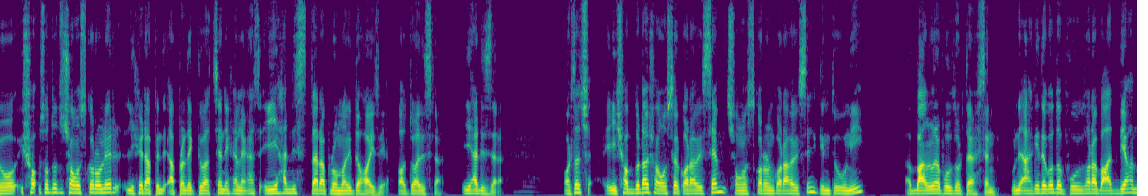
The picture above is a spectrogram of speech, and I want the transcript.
তো চতুর্থ সংস্করণের লিখাটা আপনি আপনারা দেখতে পাচ্ছেন, এখানে লেখা আছে, এই হাদিস দ্বারা প্রমাণিত হয় যে অত হাদিস না এই হাদিস দ্বারা। অর্থাৎ এই শব্দটা সংস্কার করা হয়েছে, সংস্করণ করা হয়েছে, কিন্তু উনি বাংলার ভুল ধরতে আসছেন। উনি আকিদাগত ভুল ধরা বাদ দিয়ে এখন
